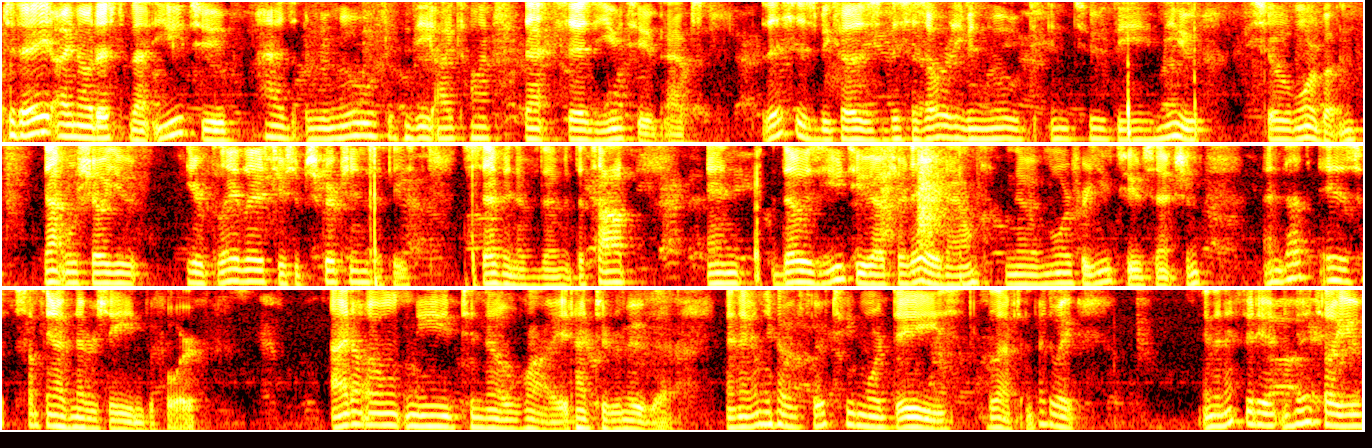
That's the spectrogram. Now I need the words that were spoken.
Today I noticed that YouTube has removed the icon that says YouTube apps. This is because this has already been moved into the new show more button that will show you your playlists, your subscriptions, at least seven of them at the top, and those YouTube apps are there now, no more for YouTube section, and that is something I've never seen before. I don't need to know why it had to remove that, and I only have 13 more days left, and by the way, in the next video, I'm going to tell you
